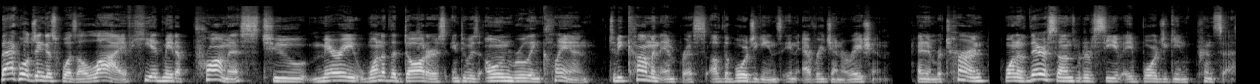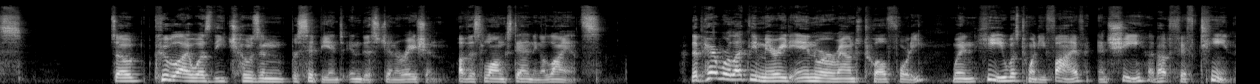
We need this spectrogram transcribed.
Back while Genghis was alive, he had made a promise to marry one of the daughters into his own ruling clan to become an empress of the Borjigins in every generation. And in return, one of their sons would receive a Borjigin princess. So Kublai was the chosen recipient in this generation of this long standing alliance. The pair were likely married in or around 1240, when he was 25 and she about 15.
